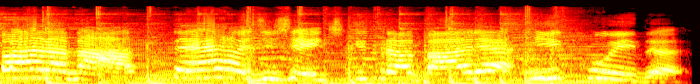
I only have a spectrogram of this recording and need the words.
Paraná, terra de gente que trabalha e cuida.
